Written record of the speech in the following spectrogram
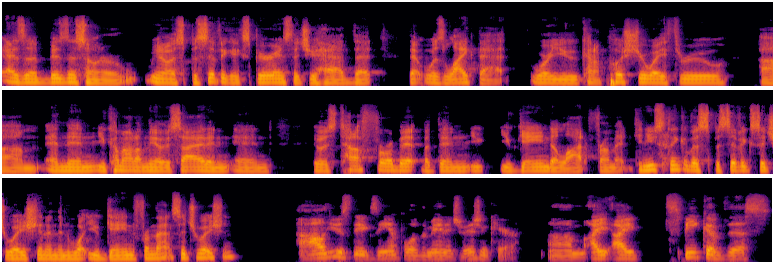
as a business owner you know a specific experience that you had that that was like that where you kind of pushed your way through um, and then you come out on the other side and and it was tough for a bit but then you you gained a lot from it. Can you think of a specific situation and then what you gained from that situation? I'll use the example of the managed vision care um, I, I speak of this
